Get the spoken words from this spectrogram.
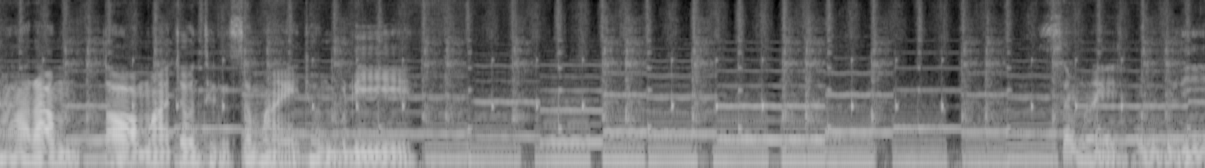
ท่ารำต่อมาจนถึงสมัยธนบุรีสมัยธนบุรี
